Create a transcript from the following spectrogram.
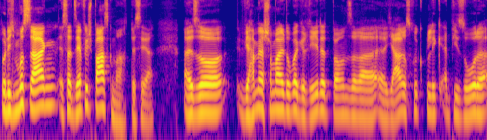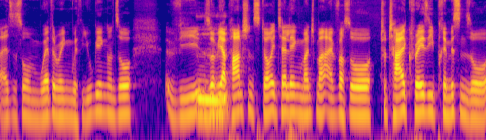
Und ich muss sagen, es hat sehr viel Spaß gemacht bisher. Also, wir haben ja schon mal drüber geredet bei unserer äh, Jahresrückblick-Episode, als es so um Weathering with You ging und so, wie mhm. so im japanischen Storytelling manchmal einfach so total crazy Prämissen so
